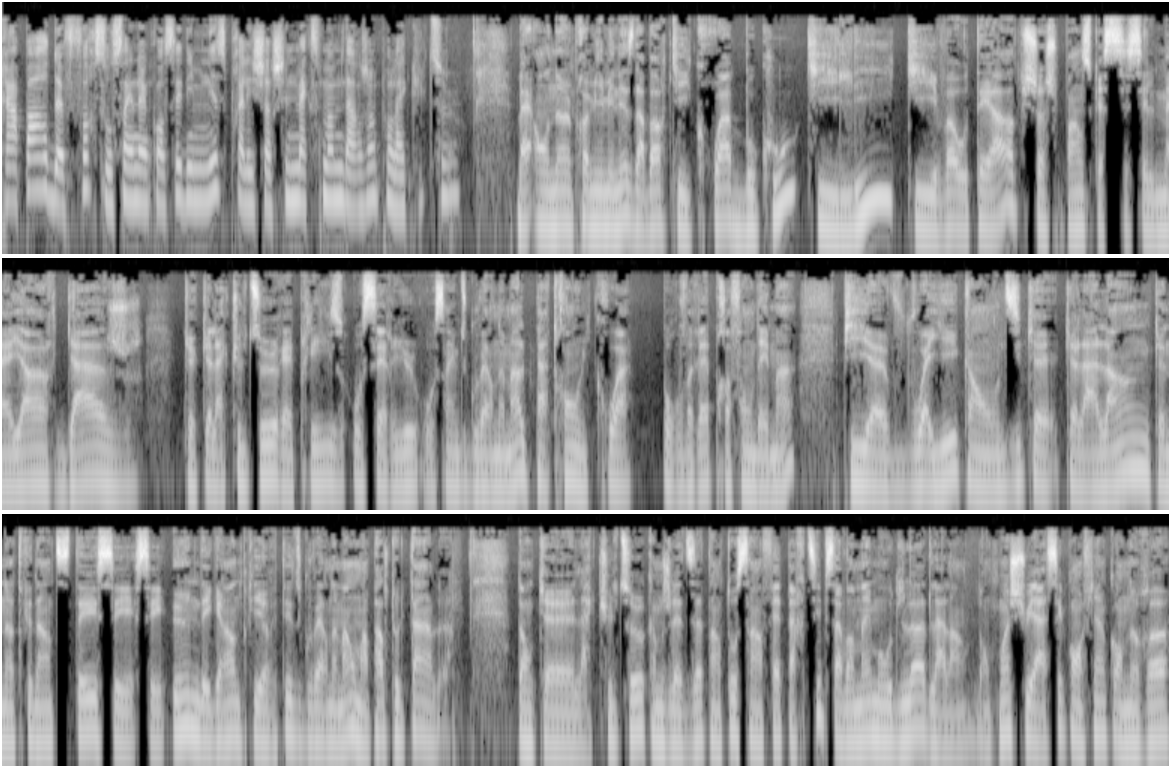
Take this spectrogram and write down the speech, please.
rapport de force au sein d'un conseil des ministres pour aller chercher le maximum d'argent pour la culture? Ben, on a un premier ministre d'abord qui croit beaucoup, qui lit, qui va au théâtre, puis ça, je pense que c'est le meilleur gage que, que la culture est prise au sérieux au sein du gouvernement. Le patron y croit pour vrai profondément. Puis vous voyez quand on dit que, que la langue, que notre identité, c'est, une des grandes priorités du gouvernement, on en parle tout le temps. Donc la culture, comme je le disais tantôt, ça en fait partie, puis ça va même au-delà de la langue. Donc moi, je suis assez confiant qu'on aura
